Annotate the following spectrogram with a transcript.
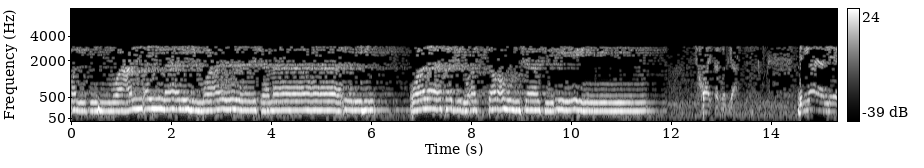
خلفهم وعن أيمانهم وعن شمائلهم ولا تجد أكثرهم شاكرين. خواهي فرودگار دنيا اللي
